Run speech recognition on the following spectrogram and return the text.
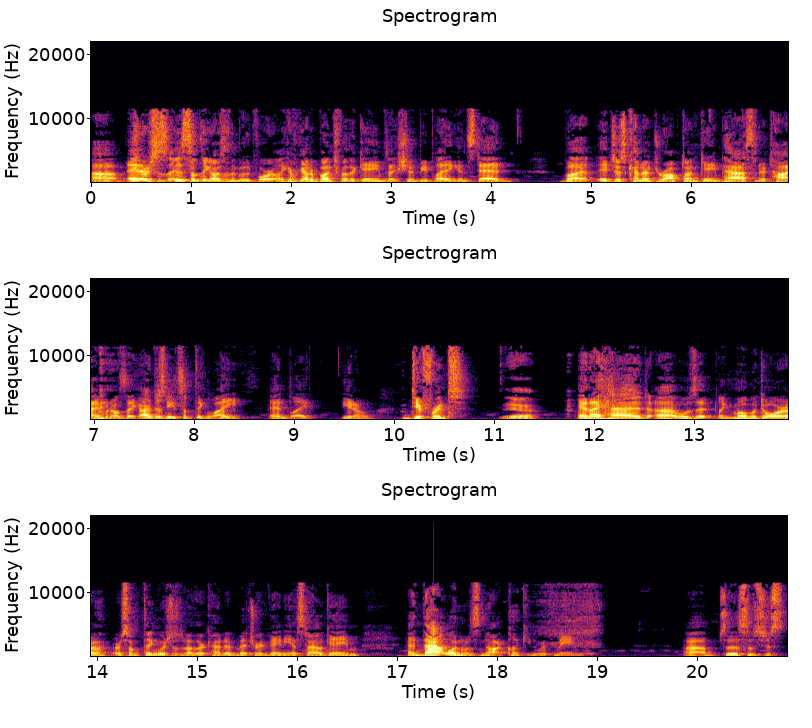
Um, and it was just it's something I was in the mood for. Like I've got a bunch of other games I should be playing instead, but it just kind of dropped on Game Pass at a time, and I was like, I just need something light and like you know different. Yeah. And I had uh, what was it like Momodora or something, which is another kind of Metroidvania style game, and that one was not clicking with me. Um, so this was just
